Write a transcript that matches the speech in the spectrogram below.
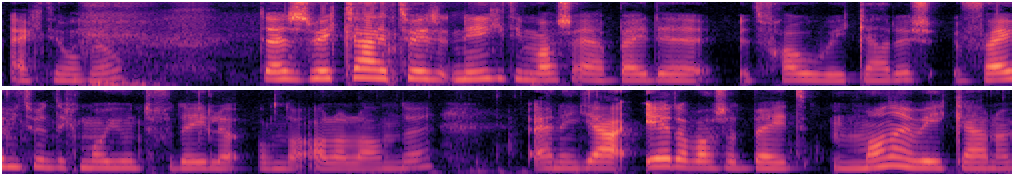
Echt heel veel. Tijdens het WK in 2019 was er bij de, het vrouwen-WK dus 25 miljoen te verdelen onder alle landen. En een jaar eerder was het bij het mannen-WK nog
